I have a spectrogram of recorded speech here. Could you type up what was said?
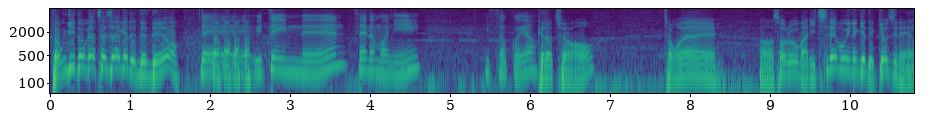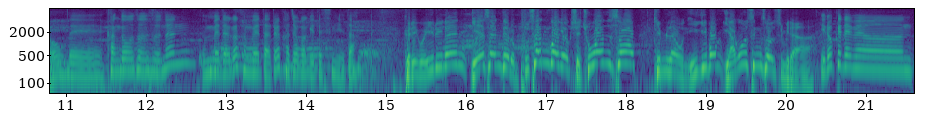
경기도가 차지하게 됐는데요. 네, 밑에 있는 세레머니 있었고요. 그렇죠. 정말 어, 서로 많이 친해 보이는 게 느껴지네요. 네, 강동원 선수는 은메달과 금메달을 가져가게 됐습니다. 그리고 1위는 예상대로 부산광역시 조한서, 김라운, 이기범, 양호승 선수입니다. 이렇게 되면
